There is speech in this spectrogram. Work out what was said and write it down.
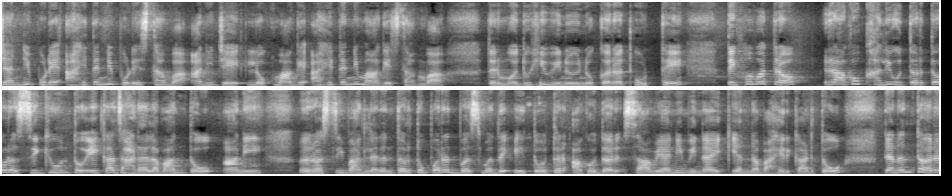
ज्यांनी पुढे आहे त्यांनी पुढेच थांबा आणि जे लोक मागे आहे त्यांनी मागेच थांबा. तर मधू ही विनू विनू करत उठते. तेव्हा मात्र राघव खाली उतरतो रस्सी घेऊन तो एका झाडाला बांधतो आणि रस्सी बांधल्यानंतर तो परत बसमध्ये येतो. तर अगोदर सावे आणि विनायक यांना बाहेर काढतो. त्यानंतर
